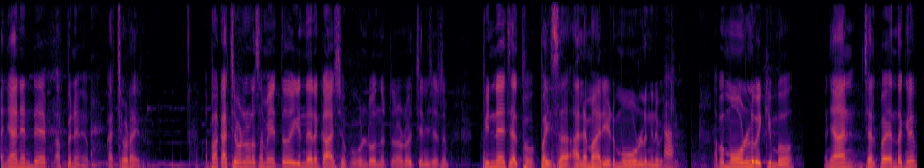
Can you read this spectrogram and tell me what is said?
ഞാൻ എന്റെ അപ്പന് കച്ചവടമായിരുന്നു. അപ്പോൾ ആ കച്ചവടമുള്ള സമയത്ത് വൈകുന്നേരം കാശൊക്കെ കൊണ്ടുവന്നിട്ട് അവിടെ വെച്ചതിന് ശേഷം പിന്നെ ചിലപ്പോൾ പൈസ അലമാരിയുടെ മുകളിൽ ഇങ്ങനെ വെക്കും. അപ്പോൾ മുകളിൽ വെക്കുമ്പോൾ ഞാൻ ചിലപ്പോൾ എന്തെങ്കിലും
